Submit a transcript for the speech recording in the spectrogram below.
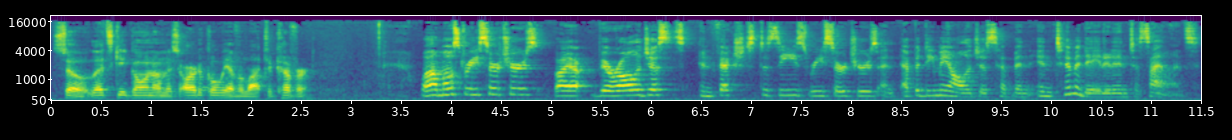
So let's get going on this article. We have a lot to cover. While most researchers, vi- virologists, infectious disease researchers, and epidemiologists have been intimidated into silence,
